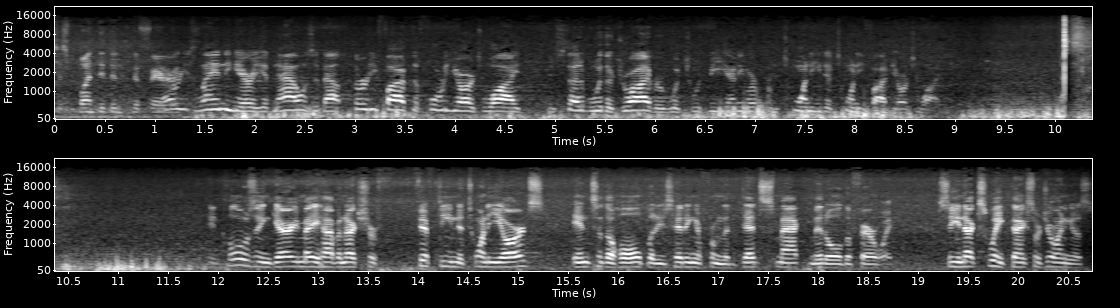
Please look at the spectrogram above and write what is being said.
just bunt it into the fairway. Gary's landing area now is about 35 to 40 yards wide instead of with a driver, which would be anywhere from 20 to 25 yards wide. In closing, Gary may have an extra 15 to 20 yards into the hole, but he's hitting it from the dead smack middle of the fairway. See you next week. Thanks for joining us.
